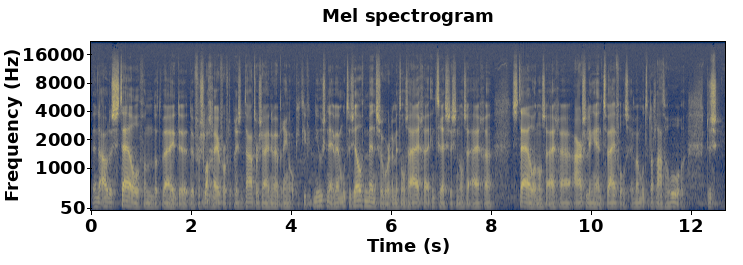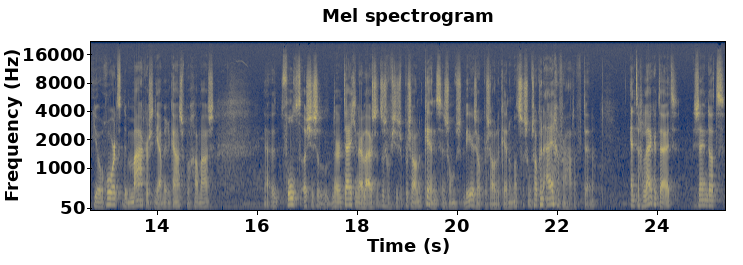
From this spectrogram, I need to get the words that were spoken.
en de oude stijl van dat wij de, de verslaggever of de presentator zijn en wij brengen objectief het nieuws. Nee, wij moeten zelf mensen worden met onze eigen interesses en onze eigen stijl en onze eigen aarzelingen en twijfels. En we moeten dat laten horen. Dus je hoort de makers in die Amerikaanse programma's. Het voelt als je ze er een tijdje naar luistert alsof je ze persoonlijk kent. En soms leer ze ook persoonlijk kennen, omdat ze soms ook hun eigen verhalen vertellen. En tegelijkertijd zijn dat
